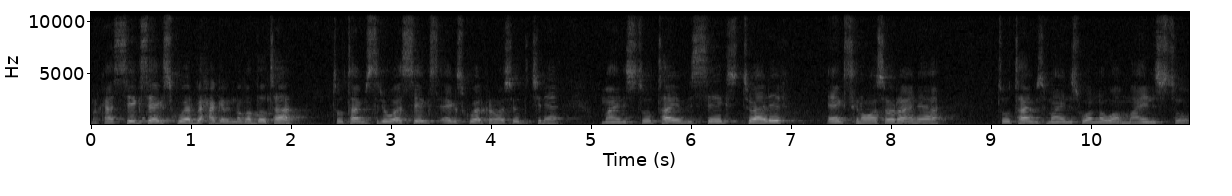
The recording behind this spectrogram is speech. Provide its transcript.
markaa six x square bay xaggani noqon doontaa. two times three waa six x square kana waa soo dejinaya minus two times six twelve x kana waa soo raacinaya two times minus one na waa minus two.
